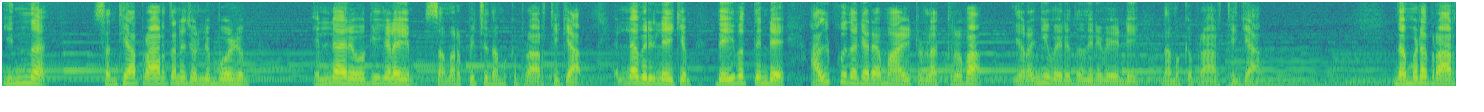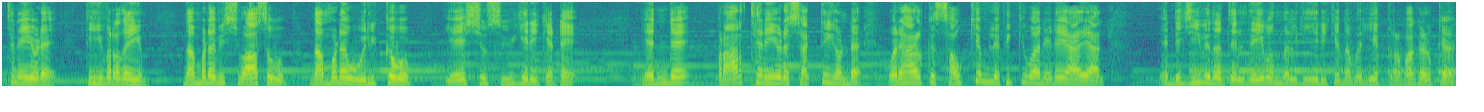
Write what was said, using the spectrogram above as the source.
ഇന്ന് സന്ധ്യാപ്രാർത്ഥന ചൊല്ലുമ്പോഴും എല്ലാ രോഗികളെയും സമർപ്പിച്ച് നമുക്ക് പ്രാർത്ഥിക്കാം. എല്ലാവരിലേക്കും ദൈവത്തിന്റെ അത്ഭുതകരമായിട്ടുള്ള കൃപ ഇറങ്ങി വരുന്നതിന് വേണ്ടി നമുക്ക് പ്രാർത്ഥിക്കാം. നമ്മുടെ പ്രാർത്ഥനയുടെ തീവ്രതയും നമ്മുടെ വിശ്വാസവും നമ്മുടെ ഒരുക്കവും യേശു സ്വീകരിക്കട്ടെ. എന്റെ പ്രാർത്ഥനയുടെ ശക്തി കൊണ്ട് ഒരാൾക്ക് സൗഖ്യം ലഭിക്കുവാനിടയായാൽ എന്റെ ജീവിതത്തിൽ ദൈവം നൽകിയിരിക്കുന്ന വലിയ ക്രമകൾക്ക്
